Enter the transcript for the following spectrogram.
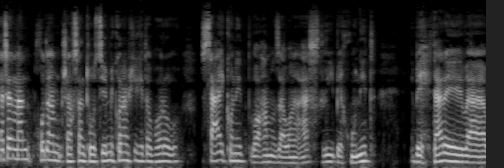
هرچند من خودم شخصا توصیه می‌کنم که کتاب ها رو سعی کنید با همون زبان اصلی بخونید. بهتره و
